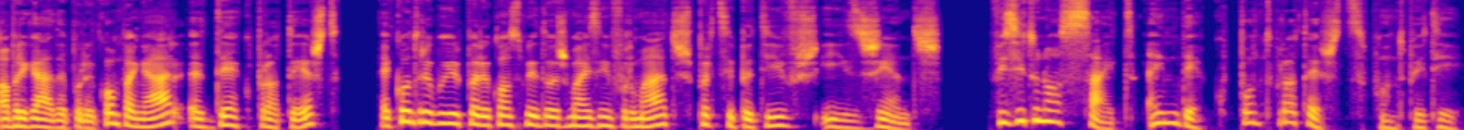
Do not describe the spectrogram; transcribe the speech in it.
Obrigada por acompanhar a DEC Proteste a contribuir para consumidores mais informados, participativos e exigentes. Visite o nosso site em deco.proteste.pt.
